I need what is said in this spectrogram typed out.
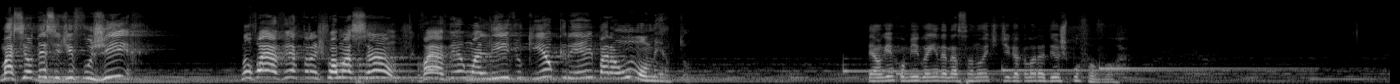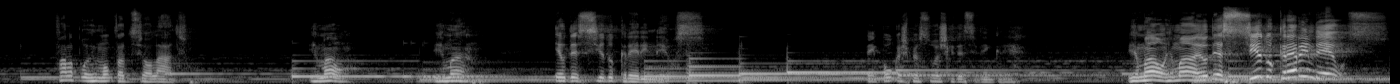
Mas se eu decidir fugir, não vai haver transformação, vai haver um alívio que eu criei para um momento. Tem alguém comigo ainda nessa noite? Diga glória a Deus, por favor. Fala para o irmão que está do seu lado. Irmão, irmã, eu decido crer em Deus. Tem poucas pessoas que decidem crer. Irmão, irmã, eu decido crer em Deus,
